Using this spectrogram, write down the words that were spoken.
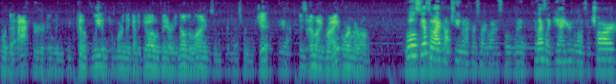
for the actor, and then you kind of lead them to where they got to go. They already know the lines, and, and that's pretty much it. Yeah. Is am I right or am I wrong? Well, see, that's what I thought too when I first started going to school. Because I was like, yeah, you're the one that's in charge.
